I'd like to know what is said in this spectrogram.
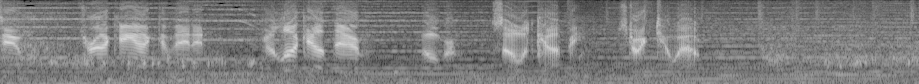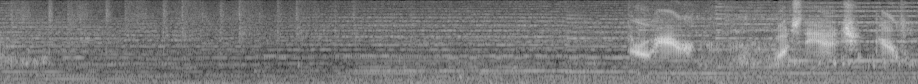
2. Tracking activated. Good luck out there. Over. Solid copy. Strike 2 out. Through here. Watch the edge. Careful.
